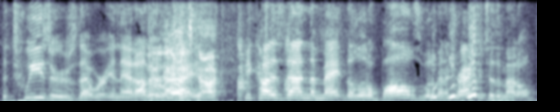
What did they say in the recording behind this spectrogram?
the tweezers that were in that other little guy's cock. because then the ma- the little balls would have been attracted to the metal.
